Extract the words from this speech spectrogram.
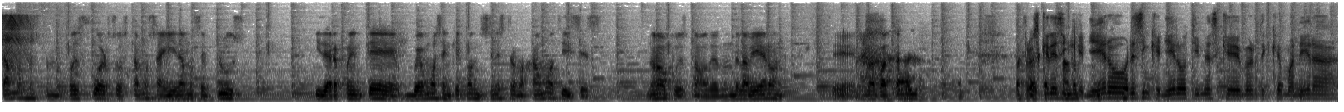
damos nuestro mejor esfuerzo, estamos ahí, damos el plus y de repente vemos en qué condiciones trabajamos y dices, no, pues no, ¿de dónde la vieron? la batalla. Pero es que eres ingeniero, eres ingeniero, tienes que ver de qué manera.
